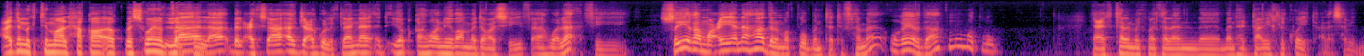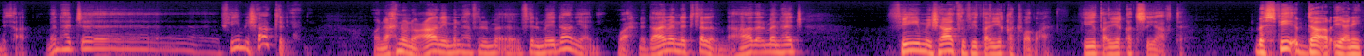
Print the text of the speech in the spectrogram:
عدم اكتمال حقائق بس وين الضغط؟ لا لا بالعكس أرجع أقول لك لأنه يبقى هو نظام مدرسي فهو لا في صيغة معينة هذا المطلوب أنت تفهمه وغير ذاك مو مطلوب. يعني تكلمك مثلا منهج تاريخ الكويت على سبيل المثال، منهج آه، فيه مشاكل يعني ونحن نعاني منها في في الميدان يعني وإحنا دائما نتكلم إن هذا المنهج في مشاكل في طريقة وضعه، في طريقة صياغته. بس في ابداع يعني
